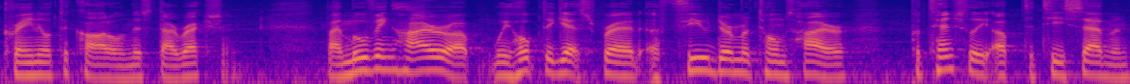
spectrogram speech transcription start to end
cranial to caudal in this direction. By moving higher up, we hope to get spread a few dermatomes higher, potentially up to T7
